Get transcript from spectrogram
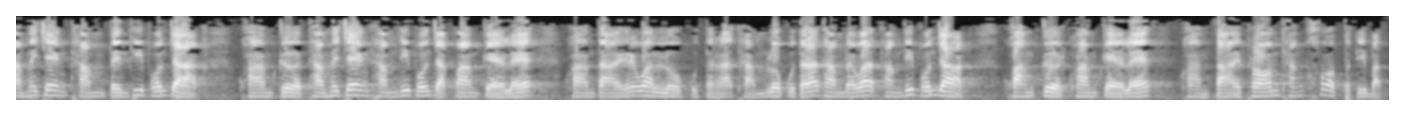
ทำให้แจ้งธรรมเป็นที่พ้นจากความเกิดทำให้แจ้งธรรมที่พ้นจากความแก่และ ความตายเรียกว่าโลกุตระธรรม โลกุตระธรรมแปลว่าธรรมที่พ้นจากความเกิดความแก่และความตายพร้อมทั้งข้อปฏิบัติ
